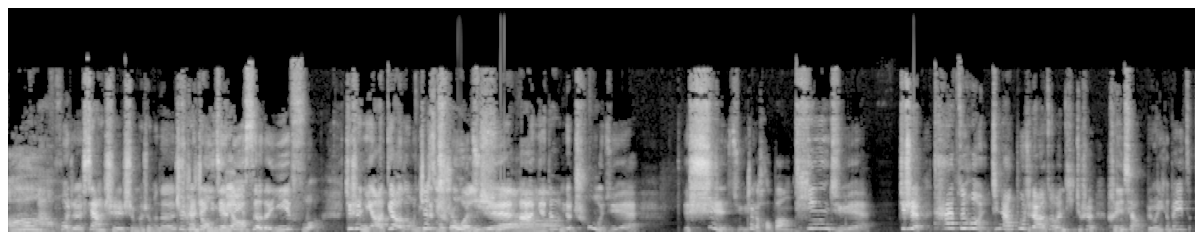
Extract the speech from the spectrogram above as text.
啊，啊，或者像是什么什么的，就穿着一件绿色的衣服，就是你要调动你的触觉啊，你要嗯调动你的触觉、视觉、这个好棒。听觉。就是他最后经常布置到的作文题就是很小，比如一个杯子，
